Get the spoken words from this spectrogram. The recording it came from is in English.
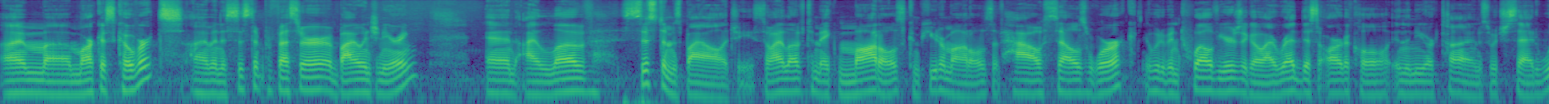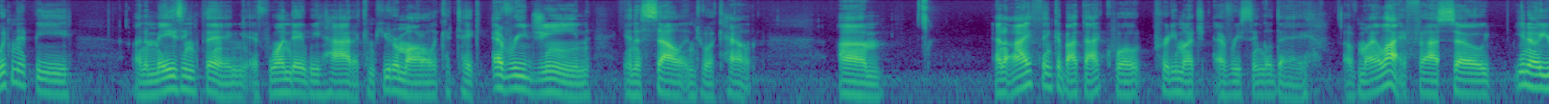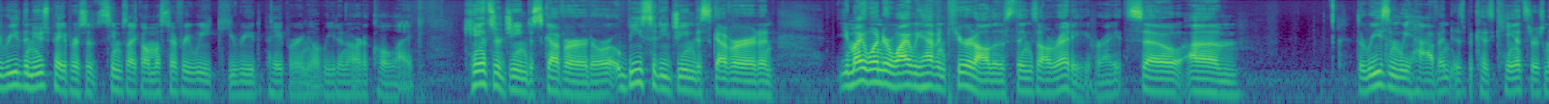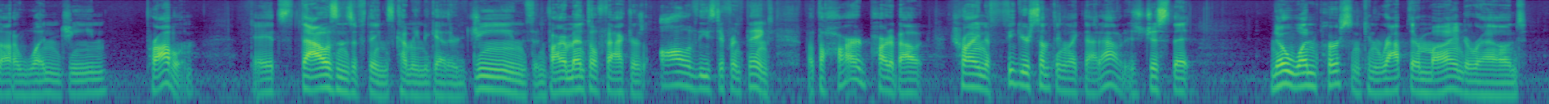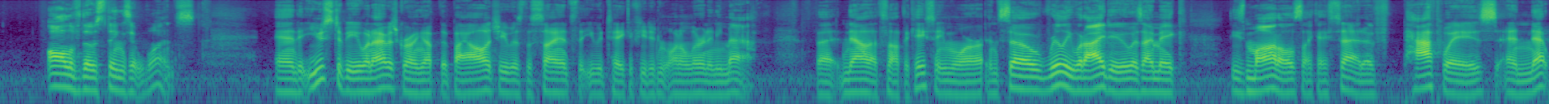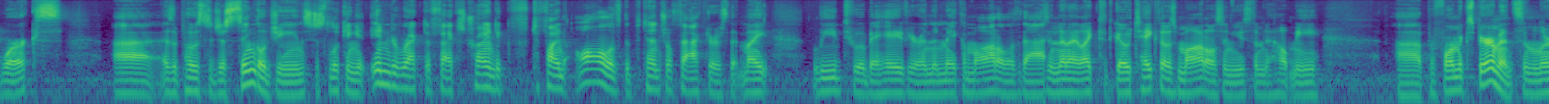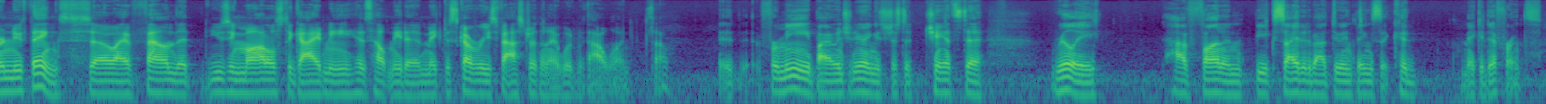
I'm uh, Markus Covert. I'm an assistant professor of bioengineering, and I love systems biology. So I love to make models, computer models, of how cells work. It would have been 12 years ago I read this article in the New York Times which said, wouldn't it be an amazing thing if one day we had a computer model that could take every gene in a cell into account? Um, and I think about that quote pretty much every single day of my life. Uh, so, you know, you read the newspapers, it seems like almost every week you read the paper and you'll read an article like cancer gene discovered or obesity gene discovered. And you might wonder why we haven't cured all those things already, right? So, um, the reason we haven't is because cancer is not a one gene problem. Okay, it's thousands of things coming together, genes, environmental factors, all of these different things. But the hard part about trying to figure something like that out is just that no one person can wrap their mind around all of those things at once. And it used to be when I was growing up that biology was the science that you would take if you didn't want to learn any math. But now that's not the case anymore. And so, really, what I do is I make these models, like I said, of pathways and networks uh, as opposed to just single genes, just looking at indirect effects, trying to, to find all of the potential factors that might lead to a behavior and then make a model of that. And then I like to go take those models and use them to help me uh, perform experiments and learn new things. So I've found that using models to guide me has helped me to make discoveries faster than I would without one. So it, for me, bioengineering is just a chance to really have fun and be excited about doing things that could make a difference.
